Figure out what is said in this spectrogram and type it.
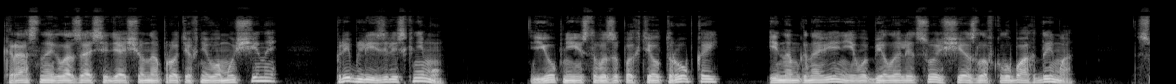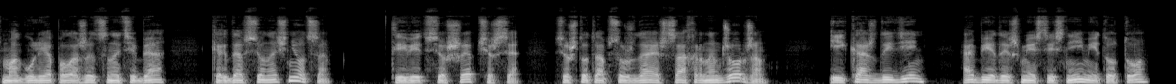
Красные глаза сидящего напротив него мужчины приблизились к нему. Йоб неистово запыхтел трубкой, и на мгновение его белое лицо исчезло в клубах дыма. «Смогу ли я положиться на тебя, когда все начнется? Ты ведь все шепчешься, все что-то обсуждаешь с сахарным Джорджем, и каждый день обедаешь вместе с ними и то-то.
